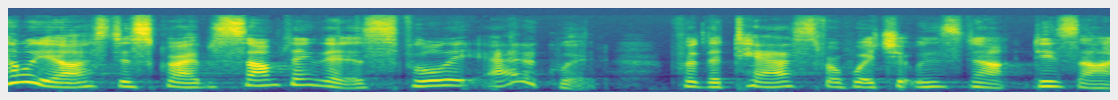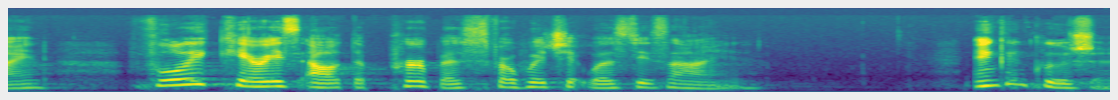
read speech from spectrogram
Teleos describes something that is fully adequate for the task for which it was designed, fully carries out the purpose for which it was designed. In conclusion,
